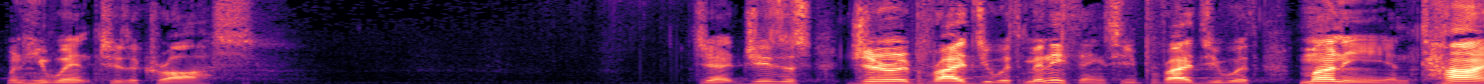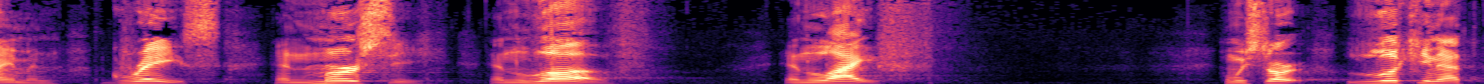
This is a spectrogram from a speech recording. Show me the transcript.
when he went to the cross. Jesus generally provides you with many things. He provides you with money and time and grace and mercy and love and life. When we start looking at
